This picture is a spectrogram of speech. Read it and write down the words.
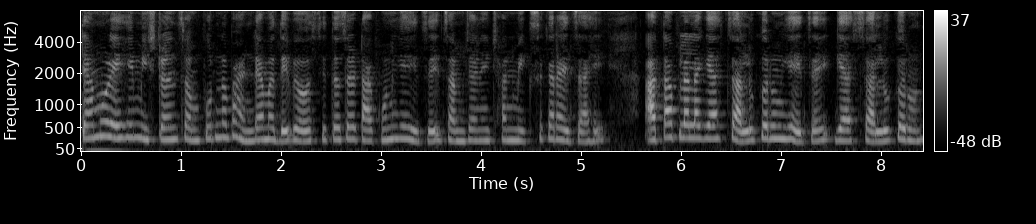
त्यामुळे हे मिश्रण संपूर्ण भांड्यामध्ये व्यवस्थित असं टाकून घ्यायचं. आहे चमच्याने छान मिक्स करायचं आहे. आता आपल्याला गॅस चालू करून घ्यायचं आहे गॅस चालू करून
